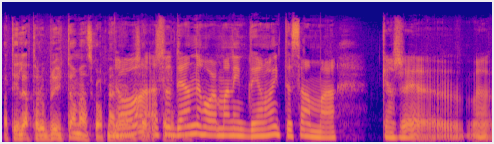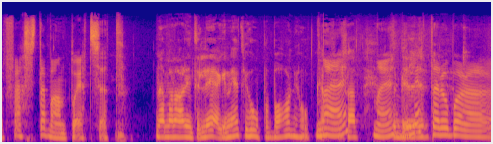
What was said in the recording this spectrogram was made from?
Att det är lättare att bryta en vänskap med en Ja, kärleksrelation. alltså den har, man in, den har inte samma kanske eh, fasta band på ett sätt. När man har inte lägenhet ihop och barn ihop. kanske, Nej, så att nej det, blir- är lättare att bara...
